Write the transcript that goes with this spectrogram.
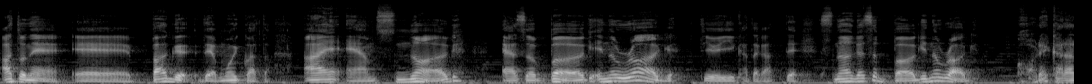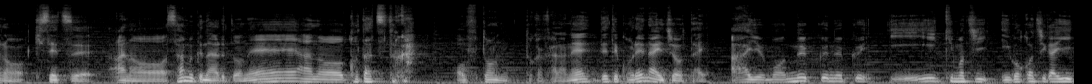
あとね、えー、バグでもう一個あった。I am snug as a bug in a rug っていう言い方があって snug as a bug in a rug これからの季節あの寒くなるとねあのこたつとかお布団とかからね出てこれない状態。ああいうもうぬくぬくいい気持ち居心地がいい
